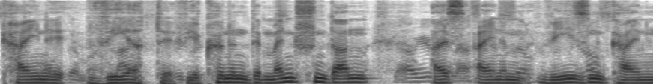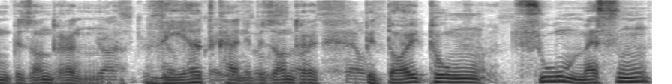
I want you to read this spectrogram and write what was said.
keine Werte. Wir können dem Menschen dann als einem Wesen keinen besonderen Wert, keine besondere Bedeutung zumessen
